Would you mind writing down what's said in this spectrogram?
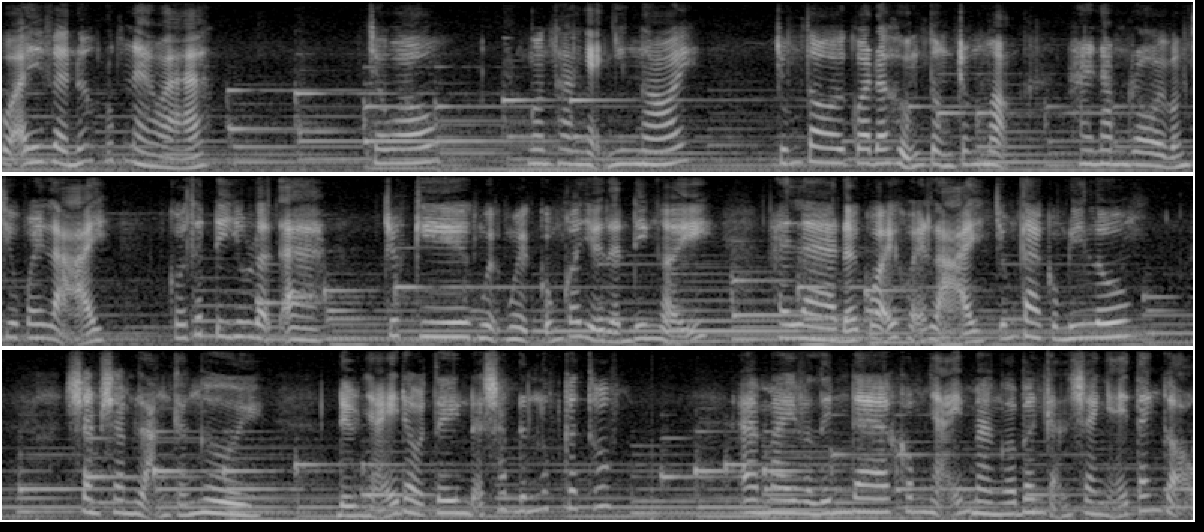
Cô ấy về nước lúc nào ạ? À? Châu Âu, Ngôn Thanh ngạc nhiên nói, Chúng tôi qua đã hưởng tuần trăng mật, Hai năm rồi vẫn chưa quay lại. Cô thích đi du lịch à? Trước kia Nguyệt Nguyệt cũng có dự định đi nghỉ. Hay là đợi cô ấy khỏe lại, Chúng ta cùng đi luôn? Sam Sam lặng cả người. Điệu nhảy đầu tiên đã sắp đến lúc kết thúc. Amay và Linda không nhảy mà ngồi bên cạnh sàn nhảy tán gẫu.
